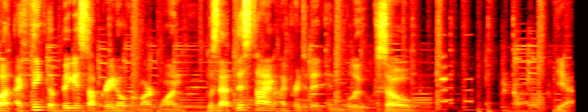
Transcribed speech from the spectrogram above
But I think the biggest upgrade over Mark 1 was that this time I printed it in blue, so yeah.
